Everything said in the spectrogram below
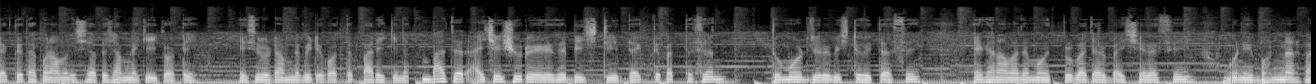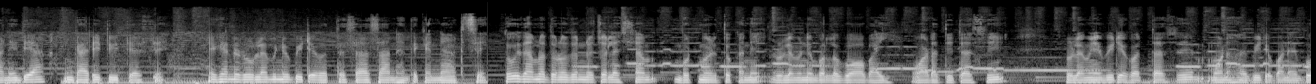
দেখতে থাকুন আমাদের সাথে সামনে কি ঘটে। এসি রোডে আমরা ভিডিও করতে পারি কিনা। বাজার আইসে শুরু হয়ে গেছে বৃষ্টি, দেখতে পারতেছেন তুমুর জোরে বৃষ্টি হইতেছে। এখানে আমাদের মহিতপুর বাজার বাইসে গেছে। উনি বন্যার পানি দিয়া গাড়ি ধুইতে আছে এখানে রুলামিনও ভিডিও করতেছে আর সান হাতে কেনে আসছে। তো আমরা দোনো চলে আসলাম বুটমুড়ির দোকানে। রুল রুলামিনে বলল, ব ভাই অর্ডার দিতে আসি রুলামিনে ভিডিও করতে আছে মনে হয় ভিডিও বানাইবো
